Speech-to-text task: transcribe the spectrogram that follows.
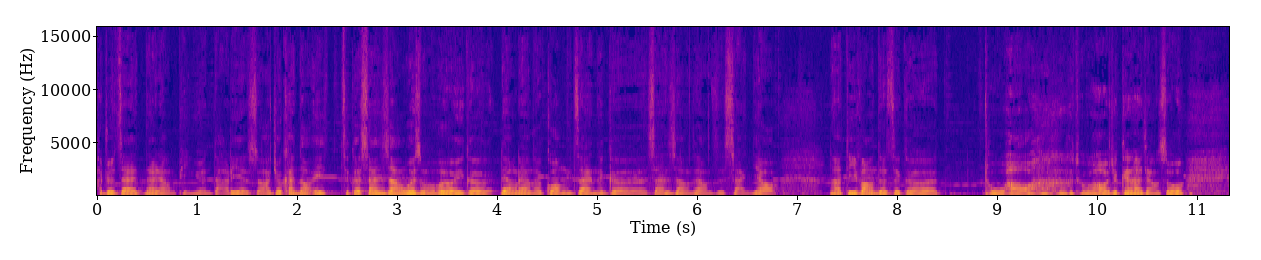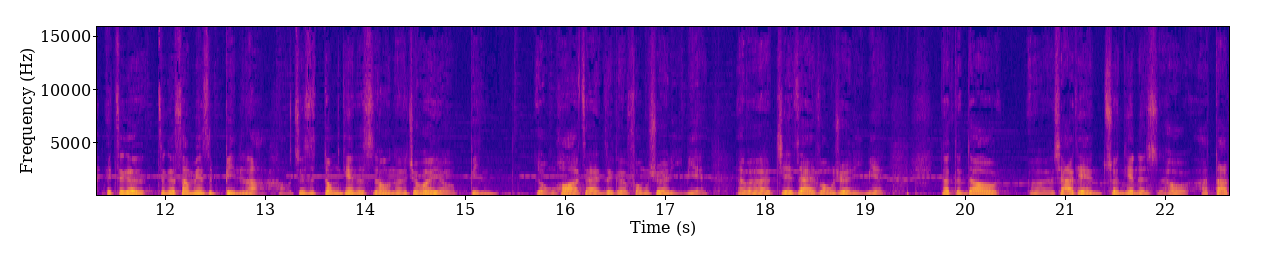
他就在奈良平原打猎的时候，他就看到，诶，这个山上为什么会有一个亮亮的光在那个山上这样子闪耀？那地方的这个。土豪，土豪就跟他讲说：“诶，这个这个上面是冰啦，好，就是冬天的时候呢，就会有冰融化在这个风穴里面，呃，不，结在风穴里面。那等到呃夏天、春天的时候啊，大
